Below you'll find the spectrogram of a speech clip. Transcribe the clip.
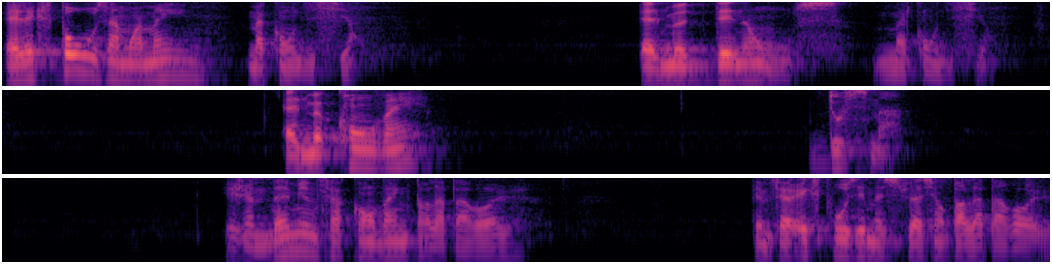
Elle expose à moi-même ma condition. Elle me dénonce ma condition. Elle me convainc doucement. Et j'aime bien mieux me faire convaincre par la parole, puis me faire exposer ma situation par la parole,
